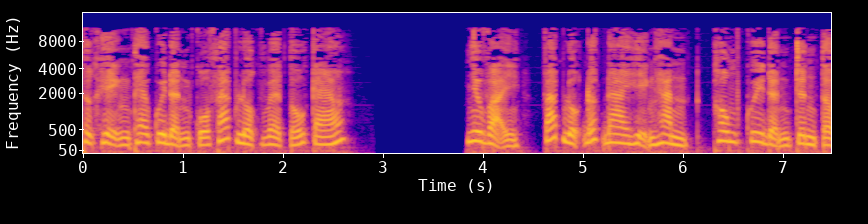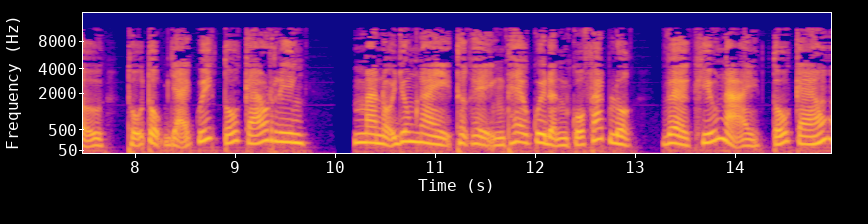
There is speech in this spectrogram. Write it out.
thực hiện theo quy định của pháp luật về tố cáo. Như vậy, pháp luật đất đai hiện hành không quy định trình tự, thủ tục giải quyết tố cáo riêng, mà nội dung này thực hiện theo quy định của pháp luật về khiếu nại, tố cáo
